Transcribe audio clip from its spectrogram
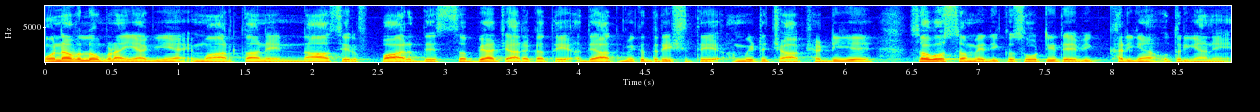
ਉਹਨਾਂ ਵੱਲੋਂ ਬਣਾਈਆਂ ਗਈਆਂ ਇਮਾਰਤਾਂ ਨੇ ਨਾ ਸਿਰਫ ਭਾਰਤ ਦੇ ਸੱਭਿਆਚਾਰਕ ਅਤੇ ਅਧਿਆਤਮਿਕ ਦ੍ਰਿਸ਼ ਤੇ ਅਮਿਟ ਛਾਪ ਛੱਡੀ ਹੈ ਸਗੋਂ ਸਮੇਂ ਦੀ ਕਸੌਟੀ ਤੇ ਵੀ ਖਰੀਆਂ ਉਤਰੀਆਂ ਨੇ।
